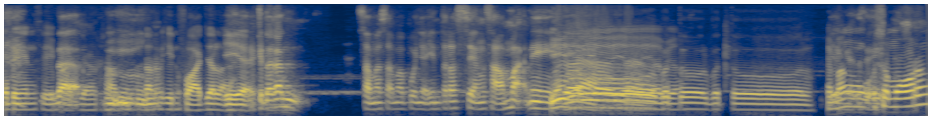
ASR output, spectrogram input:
hubungin si Kita- Fajar, Mm. ntar info aja lah. Iya, kita kan sama-sama punya interest yang sama nih. Iya, iya, iya, iya. betul, betul. Emang Iya semua orang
